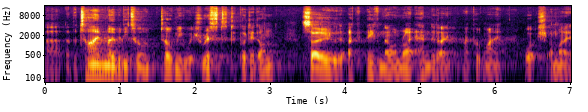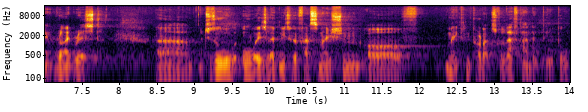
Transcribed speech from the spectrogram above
Uh, at the time, nobody to told me which wrist to put it on, so I, even though I'm right-handed, I, I put my watch on my right wrist. Uh, which has al always led me to a fascination of making products for left-handed people.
